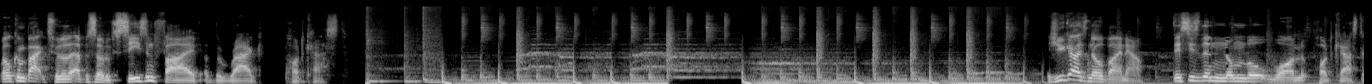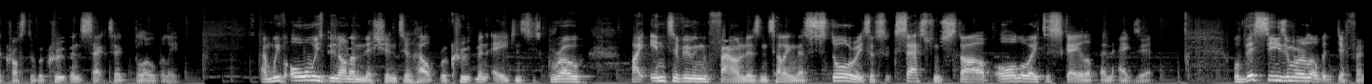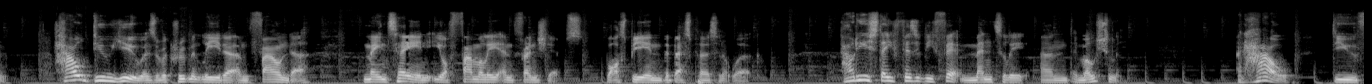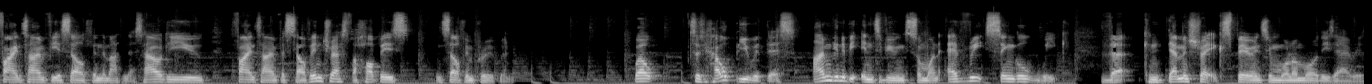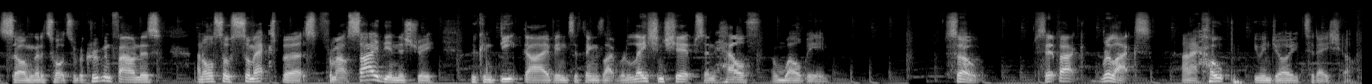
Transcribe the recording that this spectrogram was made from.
Welcome back to another episode of season five of the RAG podcast. As you guys know by now, this is the number one podcast across the recruitment sector globally. And we've always been on a mission to help recruitment agencies grow by interviewing founders and telling their stories of success from startup all the way to scale up and exit. Well, this season we're a little bit different. How do you, as a recruitment leader and founder, maintain your family and friendships whilst being the best person at work? How do you stay physically fit mentally and emotionally? And how do you find time for yourself in the madness? How do you find time for self interest, for hobbies, and self improvement? Well, to help you with this, I'm going to be interviewing someone every single week that can demonstrate experience in one or more of these areas. So I'm going to talk to recruitment founders and also some experts from outside the industry who can deep dive into things like relationships and health and well-being. So sit back, relax, and I hope you enjoy today's show.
